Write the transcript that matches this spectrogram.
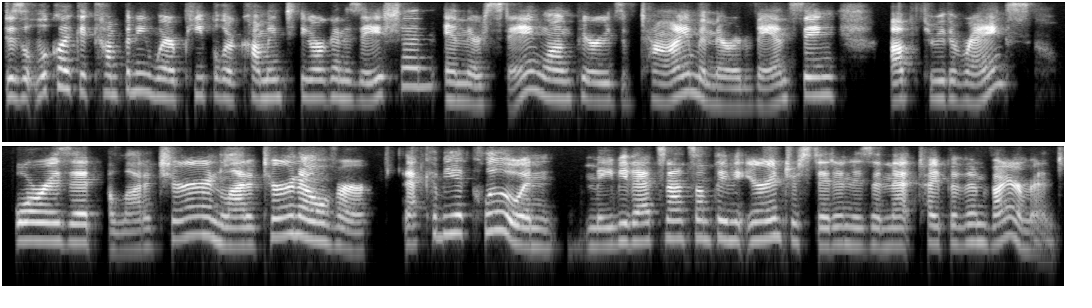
Does it look like a company where people are coming to the organization and they're staying long periods of time and they're advancing up through the ranks? Or is it a lot of churn, a lot of turnover? That could be a clue and maybe that's not something that you're interested in is in that type of environment.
